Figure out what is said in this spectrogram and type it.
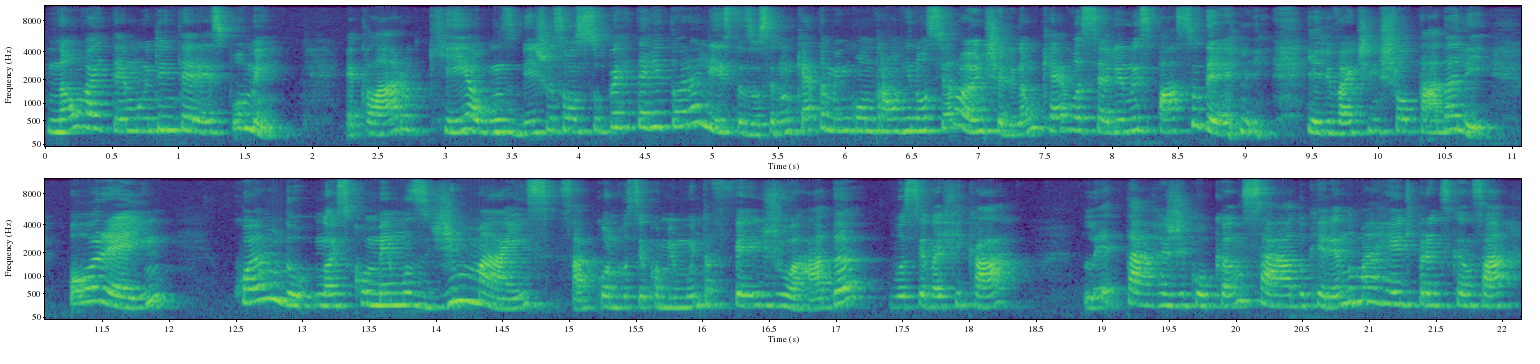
não vai ter muito interesse por mim. É claro que alguns bichos são super territorialistas, você não quer também encontrar um rinoceronte, ele não quer você ali no espaço dele, e ele vai te enxotar dali. Porém, quando nós comemos demais, sabe, quando você come muita feijoada, você vai ficar letárgico, cansado, querendo uma rede para descansar,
